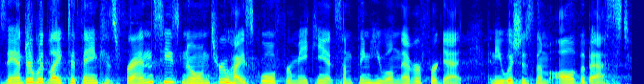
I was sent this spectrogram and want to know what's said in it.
Xander would like to thank his friends he's known through high school for making it something he will never forget, and he wishes them all the best.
